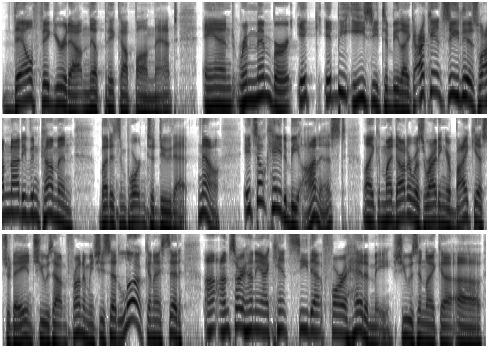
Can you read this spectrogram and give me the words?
they'll figure it out and they'll pick up on that. And remember, it, it'd be easy to be like, I can't see this. Well, I'm not even coming. But it's important to do that. Now, it's okay to be honest. Like my daughter was riding her bike yesterday and she was out in front of me. She said, Look. And I said, I'm sorry, honey, I can't see that far ahead of me. She was in like a, a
